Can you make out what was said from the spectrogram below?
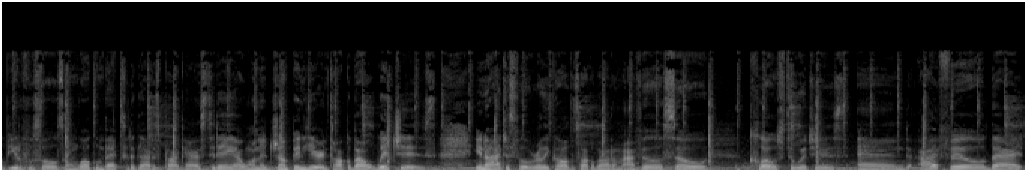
beautiful souls, and welcome back to the Goddess Podcast. Today, I want to jump in here and talk about witches. You know, I just feel really called to talk about them. I feel so close to witches, and I feel that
